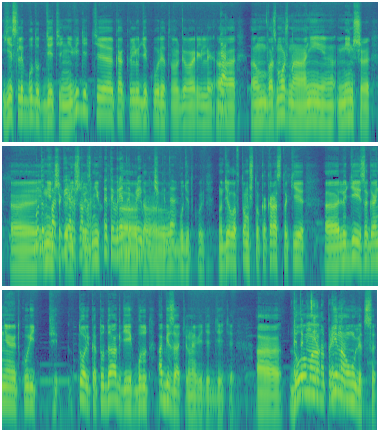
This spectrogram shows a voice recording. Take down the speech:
Если будут дети не видеть, как люди курят, вы говорили, да. возможно, они меньше, Будут меньше количество из них этой вредной да, да. будет курить. Но дело в том, что как раз-таки людей загоняют курить только туда, где их будут обязательно видеть дети дома где, и на улице.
